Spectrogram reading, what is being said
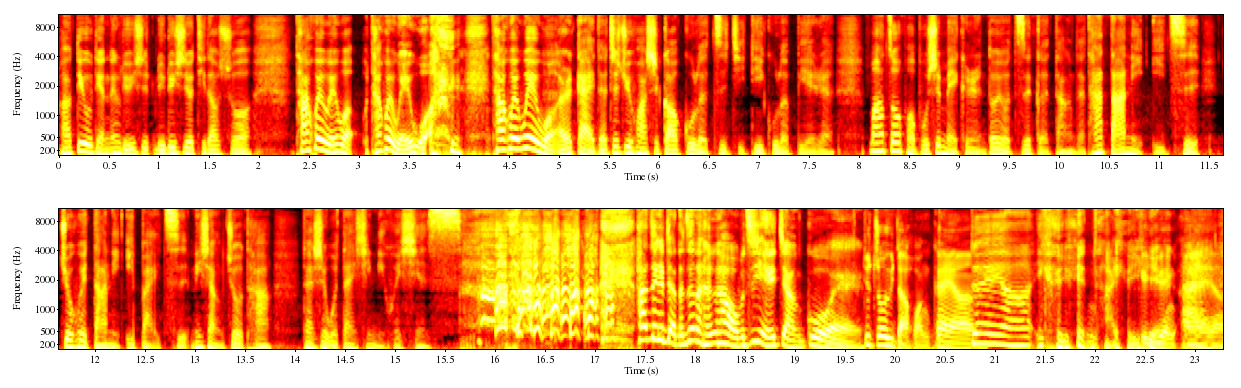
好第五点，那个吕律师吕律师就提到说，他会为我，他会为我，他会为我而改的这句话是高估了自己，低估了别人。妈祖婆不是每个人都有资格当的，他打你一次就会打你一百次。你想救他，但是我担心你会先死。他这个讲的真的很好，我们之前也讲过，哎，就周瑜打黄盖啊，对呀、啊，一个愿打一个愿挨啊。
